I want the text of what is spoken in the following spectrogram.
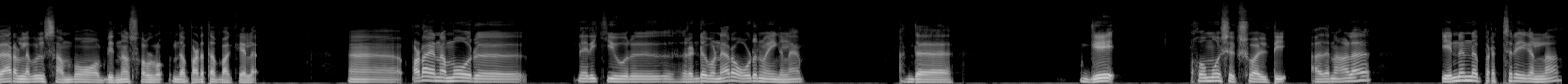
வேறு லெவல் சம்பவம் அப்படின்னு தான் சொல்லணும் இந்த படத்தை பார்க்கையில. படம் என்னமோ ஒரு நெருக்கி ஒரு ரெண்டு மணி நேரம் ஓடுன்னு வைங்களேன். அந்த கே ஹோமோசெக்ஷுவாலிட்டி அதனால் என்னென்ன பிரச்சனைகள்லாம்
